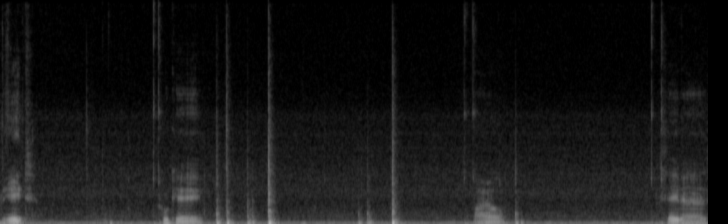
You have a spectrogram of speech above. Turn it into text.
28 okay File. save as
